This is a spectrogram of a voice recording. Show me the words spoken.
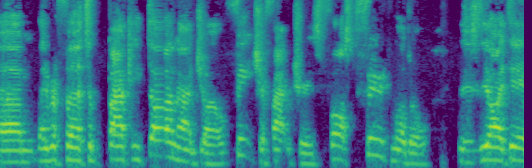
Um, they refer to badly done agile, feature factories, fast food model. This is the idea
